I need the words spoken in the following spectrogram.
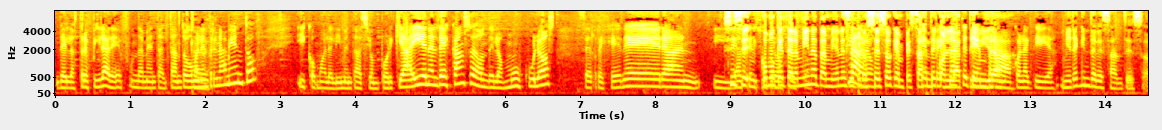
de los tres pilares, es fundamental, tanto como el entrenamiento y como la alimentación, porque ahí en el descanso es donde los músculos se regeneran y Sí, sí, su como que termina también ese Claro, proceso que empezaste, con la actividad. temprano con la actividad. Mira qué interesante eso.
